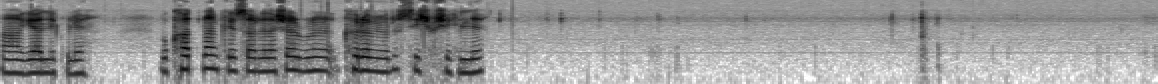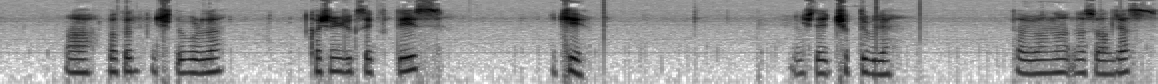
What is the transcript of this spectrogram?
Aa geldik bile. Bu katman kıyısı arkadaşlar bunu kıramıyoruz hiçbir şekilde. Ah bakın işte burada. Kaçıncı yükseklikteyiz? 2. İşte çıktı bile. Tabii onu nasıl alacağız?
